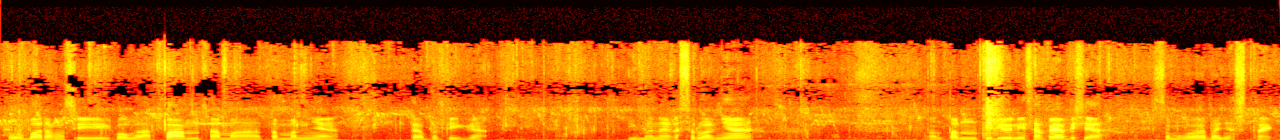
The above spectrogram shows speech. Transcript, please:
Aku bareng si Kogarvan sama temennya. Kita bertiga. Gimana keseruannya? Tonton video ini sampai habis ya. Semoga banyak strike.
